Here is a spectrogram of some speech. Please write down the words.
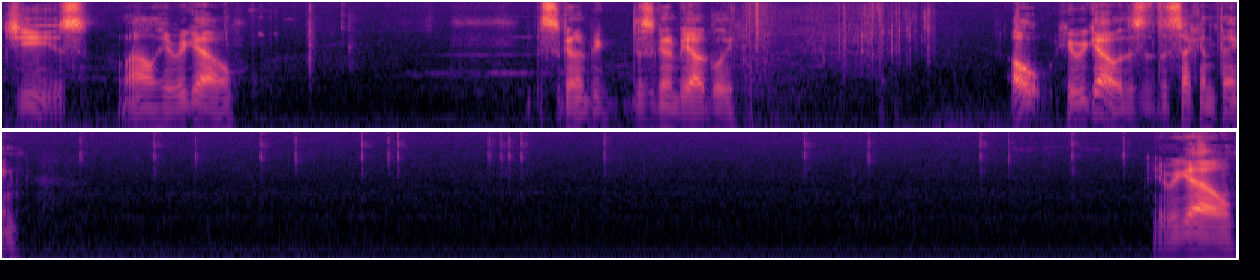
Jeez. Well, here we go. This is gonna be this is gonna be ugly. Oh, here we go. This is the second thing. Here we go.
